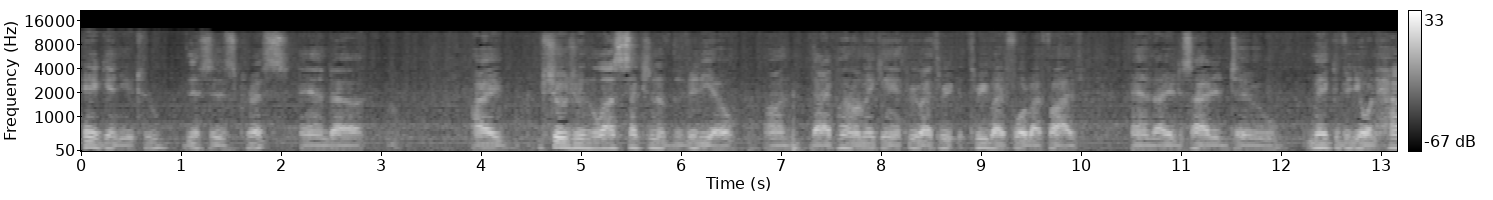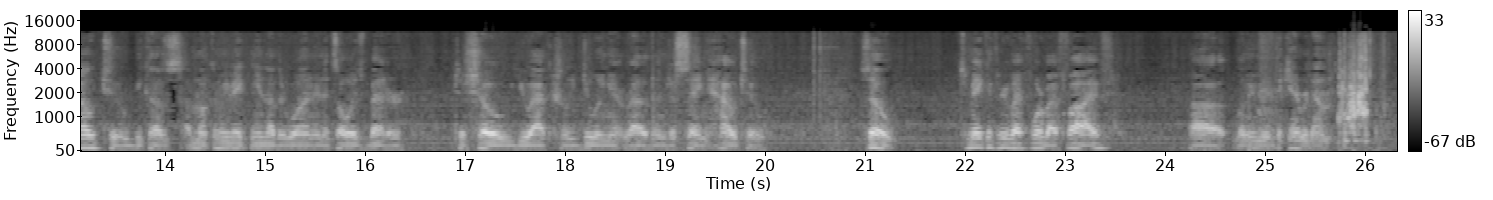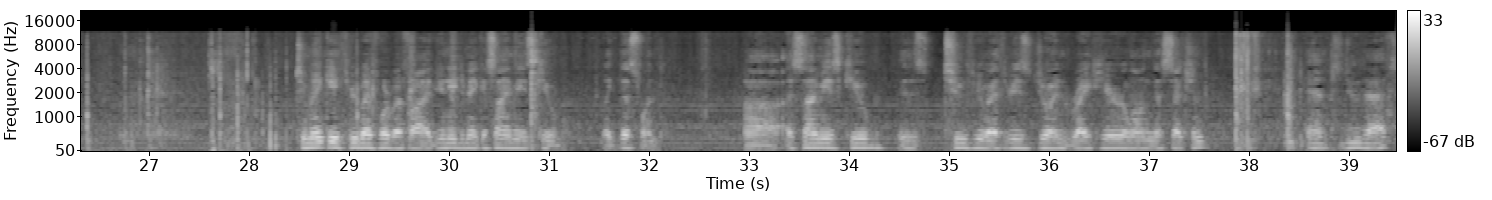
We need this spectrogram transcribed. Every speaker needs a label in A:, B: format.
A: Hey again, YouTube. This is Chris, and uh, I showed you in the last section of the video on that I plan on making a 3x3, 3x4 by 5 and I decided to make a video on how to because I'm not going to be making another one, and it's always better to show you actually doing it rather than just saying how to. So, to make a 3x4 by 5 uh, let me move the camera down. To make a 3x4 by 5 you need to make a Siamese cube, like this one. Uh, a Siamese cube is two 3x3s joined right here along this section. And to do that,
